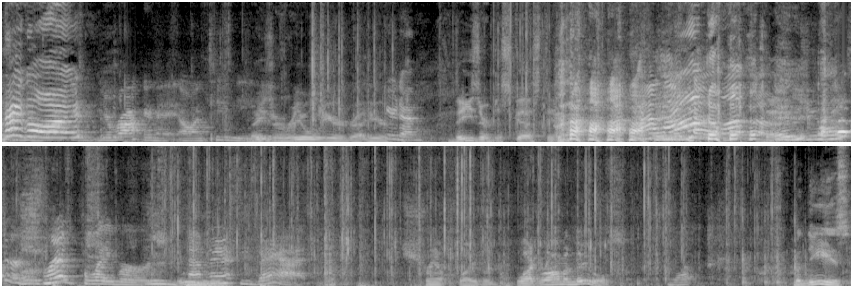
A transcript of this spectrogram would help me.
Hang on. you're rocking it on TV. These are real weird right here. Here, Dad. These are disgusting. I like Mom them. Those you like? These are shrimp flavored. How nasty is that? Shrimp flavored. Like ramen noodles. Yep. But these,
